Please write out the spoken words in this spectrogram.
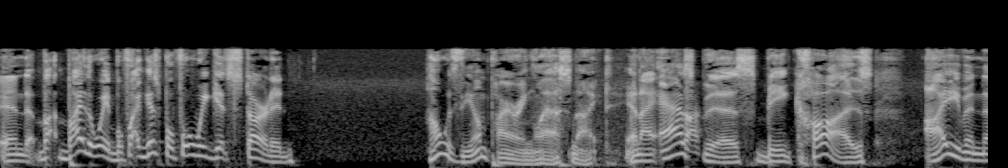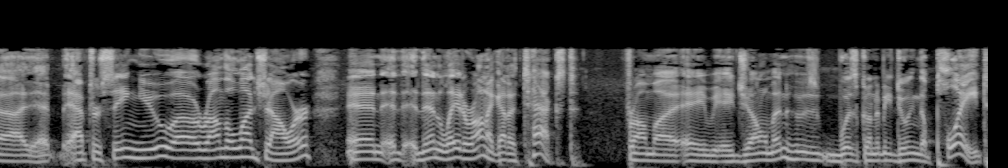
And uh, by, by the way, before I guess before we get started, how was the umpiring last night? And I ask this because. I even uh, after seeing you uh, around the lunch hour, and, and then later on, I got a text from uh, a, a gentleman who was going to be doing the plate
